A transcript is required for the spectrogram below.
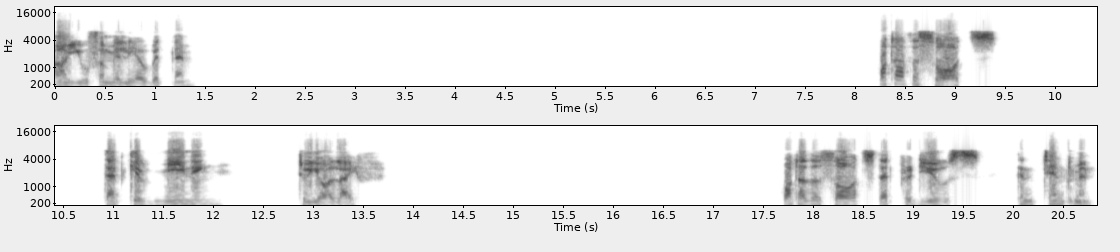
Are you familiar with them? What are the thoughts that give meaning to your life? What are the thoughts that produce contentment,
